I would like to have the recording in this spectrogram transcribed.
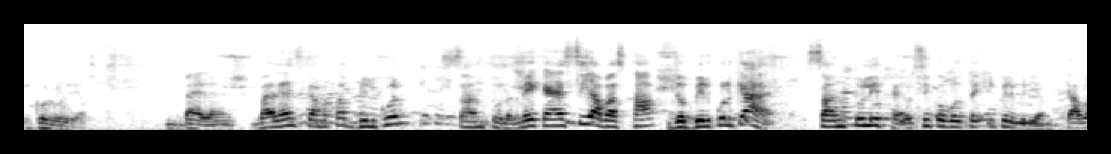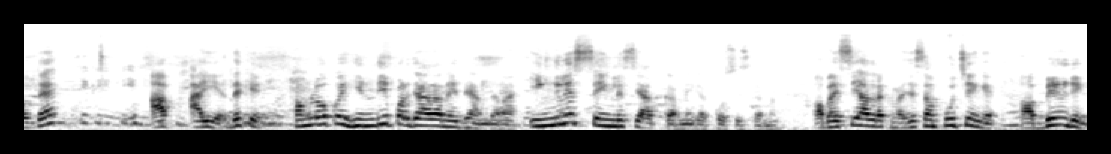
equilibrium balance balance का मतलब बिल्कुल संतुलन। एक ऐसी अवस्था जो बिल्कुल क्या है? संतुलित है। उसी को बोलते हैं इक्विलिब्रियम क्या बोलते हैं? आप आइए, देखिए, हम लोग को हिंदी पर ज़्यादा नहीं ध्यान देना इंग्लिश से इंग्लिश याद करने का कोशिश करना। अब ऐसे याद रखना, जैसे हम पूछेंगे building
